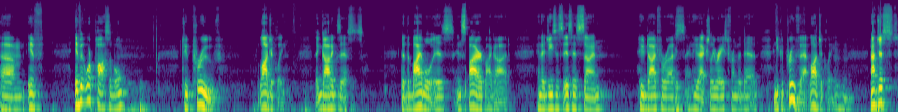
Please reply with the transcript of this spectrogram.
um, if if it were possible to prove logically that God exists, that the Bible is inspired by God, and that Jesus is His Son, who died for us and who actually raised from the dead, and you could prove that logically, mm-hmm. not just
